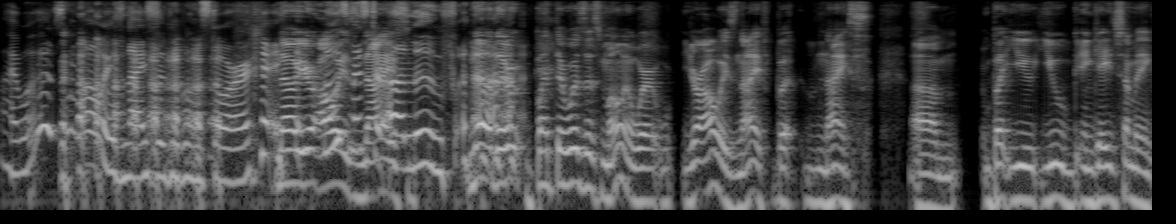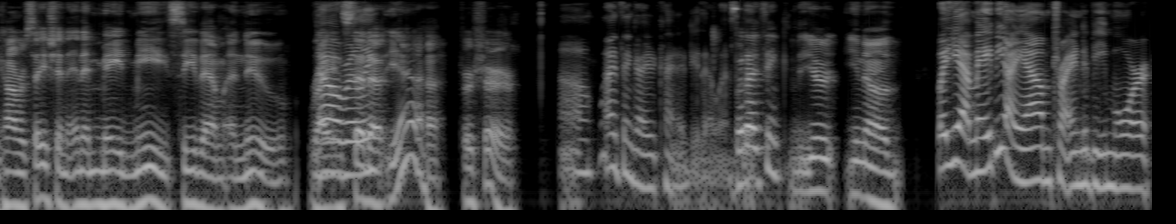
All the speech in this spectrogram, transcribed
I was I'm always nice to people in the store. No, you're always Mr. nice. Aloof. No, there, but there was this moment where you're always nice, but nice. Um, but you you engage somebody in conversation, and it made me see them anew, right? Oh, Instead really? of yeah, for sure. Oh, I think I kind of do that once. But I think you're, you know, but yeah, maybe I am trying to be more.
